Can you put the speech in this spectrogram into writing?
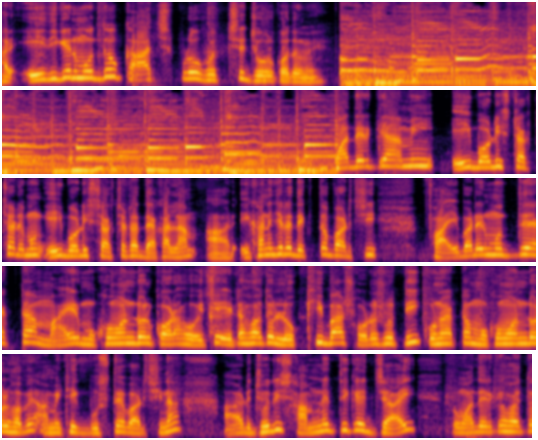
আর এই দিকের মধ্যেও কাজ পুরো হচ্ছে জোর কদমে। আমাদেরকে আমি এই বডি স্ট্রাকচার এবং এই বডি স্ট্রাকচারটা দেখালাম। আর এখানে যেটা দেখতে পাচ্ছি ফাইবারের মধ্যে একটা মায়ের মুখমণ্ডল করা হয়েছে। এটা হয়তো লক্ষ্মী বা সরস্বতী, কোনো একটা মুখমণ্ডল হবে, আমি ঠিক বুঝতে পারছি না। আর যদি সামনের দিকে যাই, তোমাদেরকে হয়তো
